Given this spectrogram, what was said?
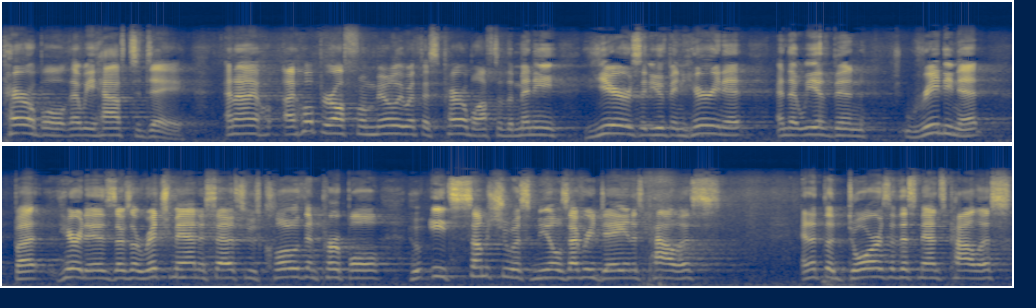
parable that we have today. And I, I hope you're all familiar with this parable after the many years that you've been hearing it and that we have been reading it. But here it is. There's a rich man, it says, who's clothed in purple, who eats sumptuous meals every day in his palace. And at the doors of this man's palace,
